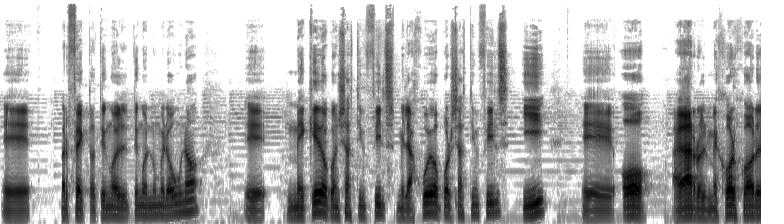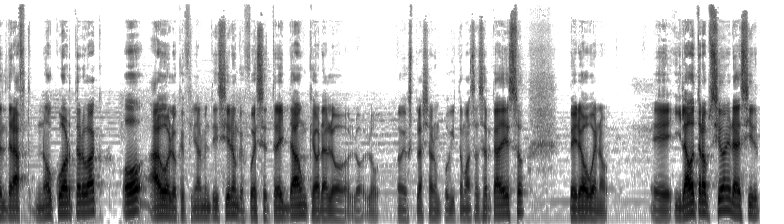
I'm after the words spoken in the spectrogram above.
eh, perfecto, tengo el, tengo el número uno, eh, me quedo con Justin Fields, me la juego por Justin Fields y eh, o agarro el mejor jugador del draft, no quarterback, o hago lo que finalmente hicieron, que fue ese trade down, que ahora lo, voy a explayar un poquito más acerca de eso. Pero bueno, eh, y la otra opción era decir,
